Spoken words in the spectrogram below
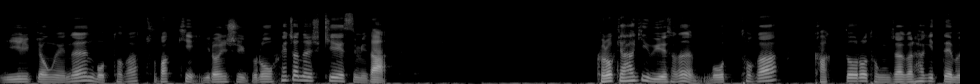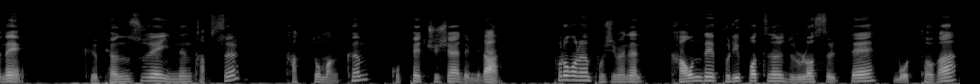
2일 경우에는 모터가 두 바퀴 이런 식으로 회전을 시키겠습니다. 그렇게 하기 위해서는 모터가 각도로 동작을 하기 때문에 그 변수에 있는 값을 각도만큼 곱해 주셔야 됩니다. 프로그램 보시면은 가운데 brick 버튼을 눌렀을 때 모터가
